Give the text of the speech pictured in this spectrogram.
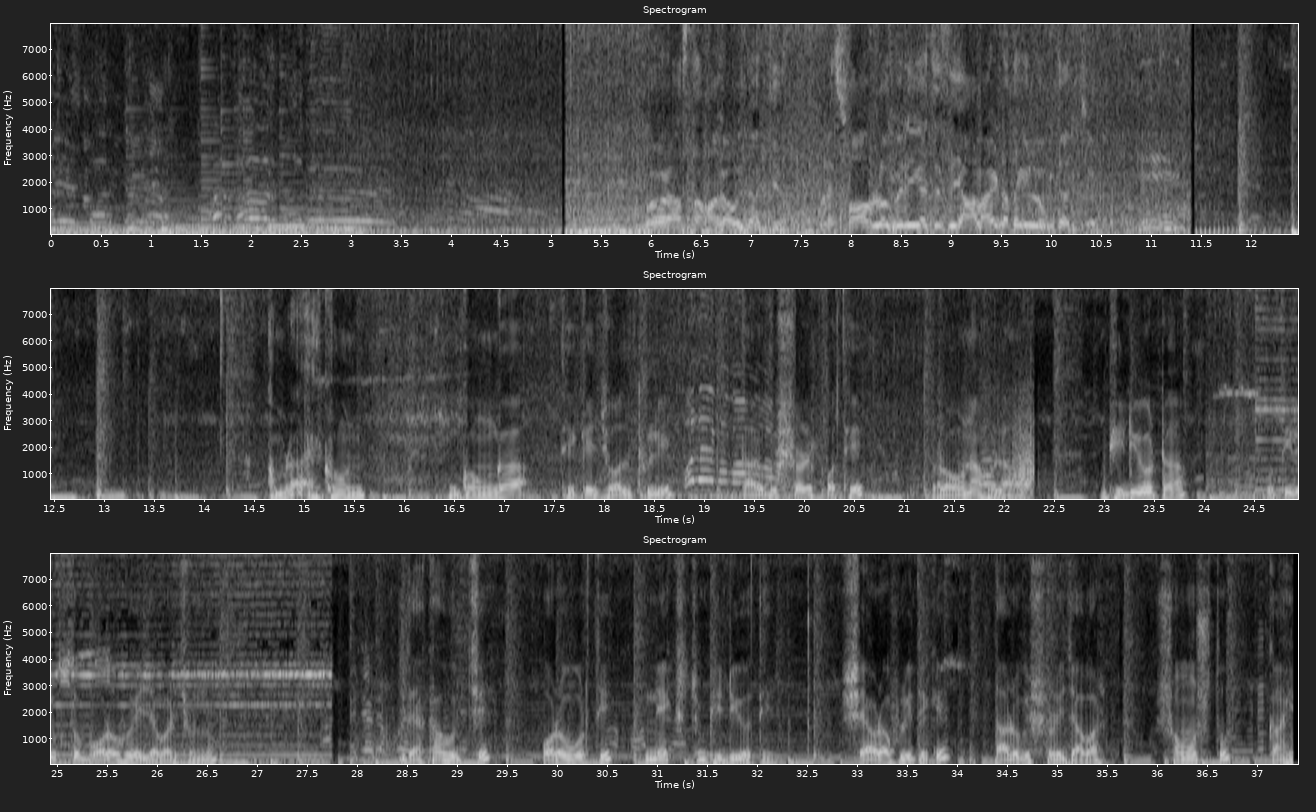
পুরো রাস্তা ফাঁকা, বুঝতে পারছিস? মানে সব লোক বেরিয়ে গেছে, সেই আড়াইটা থেকে লোক যাচ্ছে। আমরা এখন গঙ্গা থেকে জল তুলে তারকেশ্বরের পথে রওনা হলাম। ভিডিওটা অতিরিক্ত বড় হয়ে যাবার জন্য দেখা হচ্ছে পরবর্তী নেক্সট ভিডিওতে। শেওড়াফুলি থেকে তারকেশ্বরে যাওয়ার সমস্ত কাহিনী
